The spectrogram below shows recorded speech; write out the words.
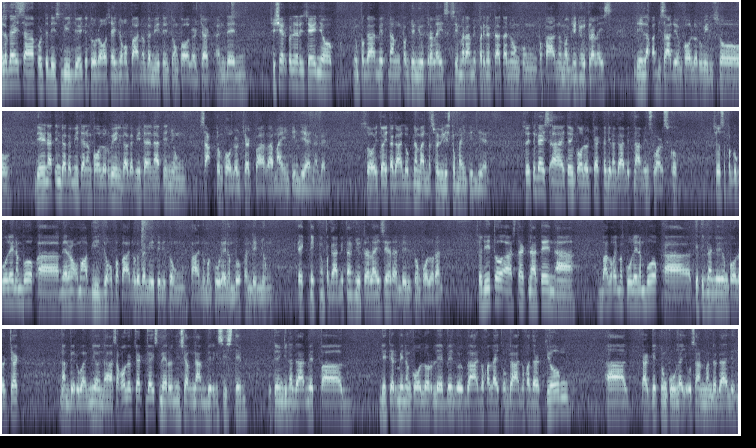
Hello guys, uh, for today's video, ituturo ko sa inyo kung paano gamitin itong color chart. And then, share ko na rin sa inyo yung paggamit ng pag-neutralize. Kasi marami pa rin nagtatanong kung paano mag-neutralize. Hindi nila kabisado yung color wheel. So, hindi natin gagamitan ng color wheel. Gagamitan natin yung saktong color chart para maintindihan agad. So, ito ay Tagalog naman. Mas mabilis itong maintindihan. So, ito guys, ah, ito yung color chart na ginagamit namin, Swarovscope. So sa pagkukulay ng buhok, ah, meron ako mga video kung paano gagamitin itong paano magkulay ng buhok and then yung technique ng paggamit ng neutralizer and then itong colorant. So dito, ah, start natin. ah, bago kayo magkulay ng buhok, ah, titignan nyo yung color chart. Number one yun. Ah, sa color chart guys, meron yun siyang numbering system. Ito yung ginagamit pag determine ng color level o gaano ka light o gaano ka dark yung ah, target yung kulay o saan manggagaling.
